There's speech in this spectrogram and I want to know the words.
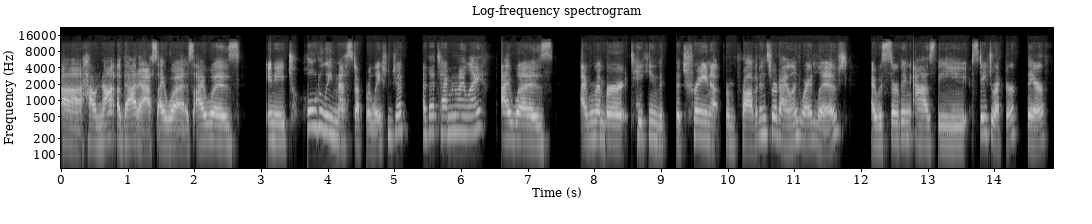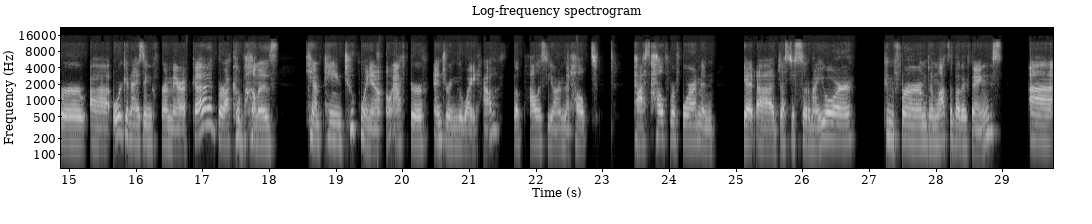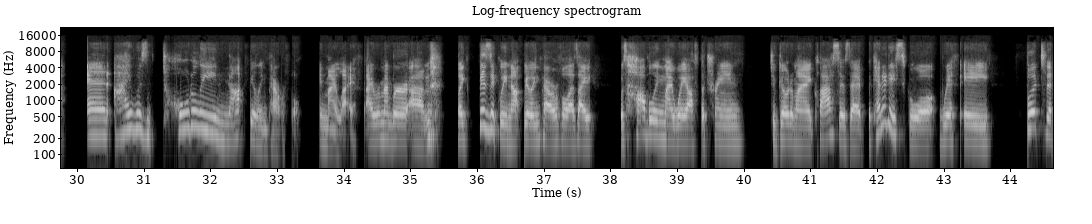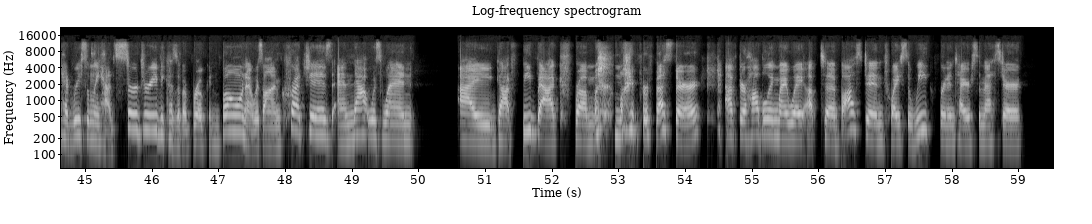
uh, how not a badass I was. I was in a totally messed up relationship at that time in my life. I was, I remember taking the, the train up from Providence, Rhode Island, where I lived. I was serving as the state director there for uh, Organizing for America, Barack Obama's campaign 2.0 after entering the White House, the policy arm that helped pass health reform and get uh, Justice Sotomayor confirmed and lots of other things. Uh, and I was totally not feeling powerful in my life. I remember um, like physically not feeling powerful as I was hobbling my way off the train to go to my classes at the Kennedy School with a foot that had recently had surgery because of a broken bone. I was on crutches. And that was when I got feedback from my professor after hobbling my way up to Boston twice a week for an entire semester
